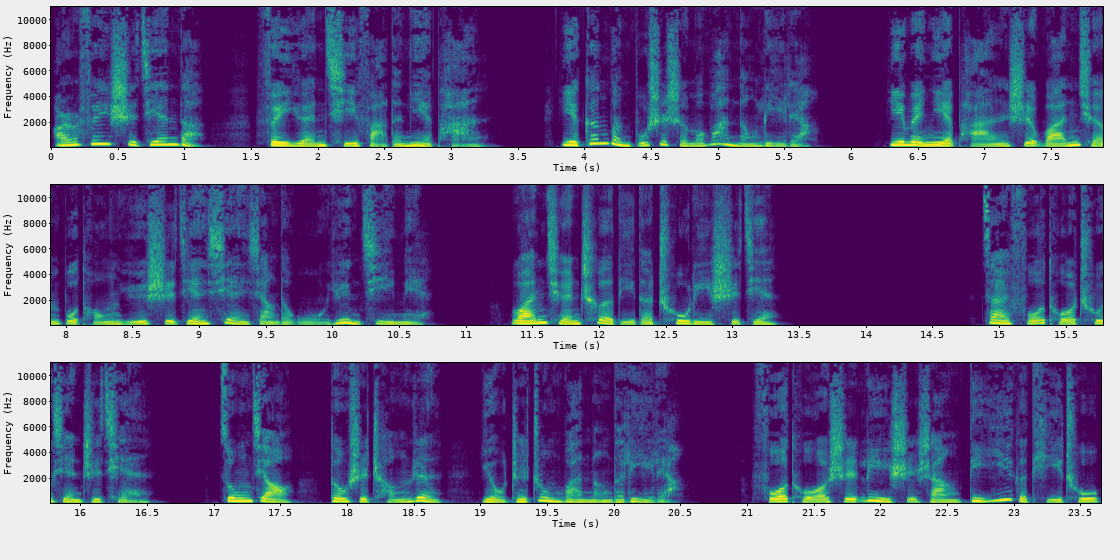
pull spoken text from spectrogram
而非世间的。非缘起法的涅盘，也根本不是什么万能力量，因为涅盘是完全不同于世间现象的五蕴寂灭，完全彻底的出离世间。在佛陀出现之前，宗教都是承认有这众万能的力量。佛陀是历史上第一个提出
